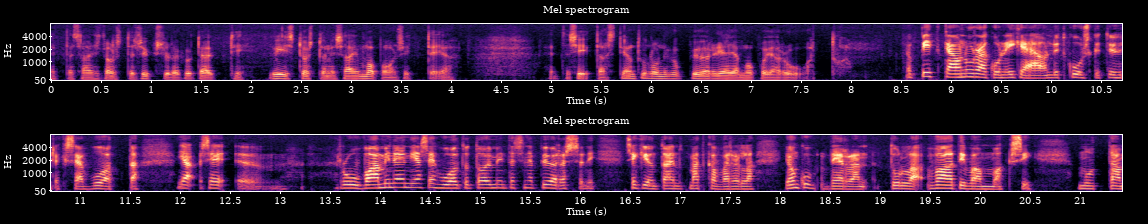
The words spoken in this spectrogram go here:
että sai silloin sitten syksyllä, kun täytti 15, niin sai mopon sitten ja että siitä asti on tullut niin pyöriä ja mopoja ruuattua. No pitkä on ura, kun ikää on nyt 69 vuotta ja se äh, ruuvaaminen ja se huoltotoiminta siinä pyörässä, niin sekin on tainnut matkan varrella jonkun verran tulla vaativammaksi. Mutta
